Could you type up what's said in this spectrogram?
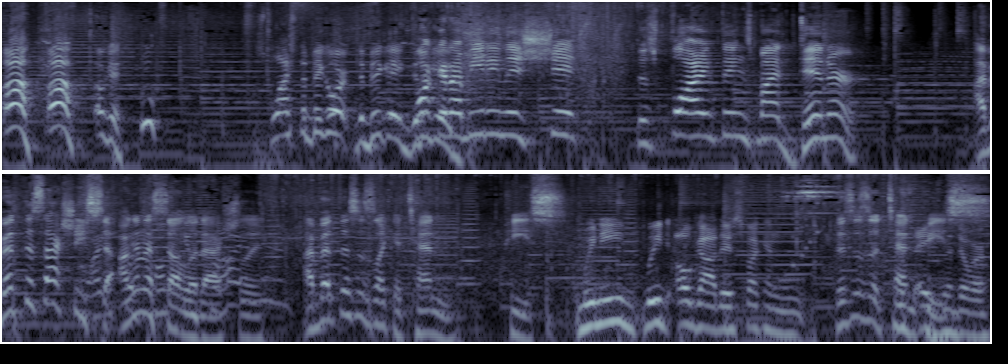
Ah, ah. Okay. Whew. Splash the big or the big egg. The Fuck big it, egg. I'm eating this shit. This flying thing's my dinner. I bet this actually. Se- I'm gonna sell it actually. I bet this is like a 10 piece. We need. We. Oh god, there's fucking. This is a 10 There's eggs in the door.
